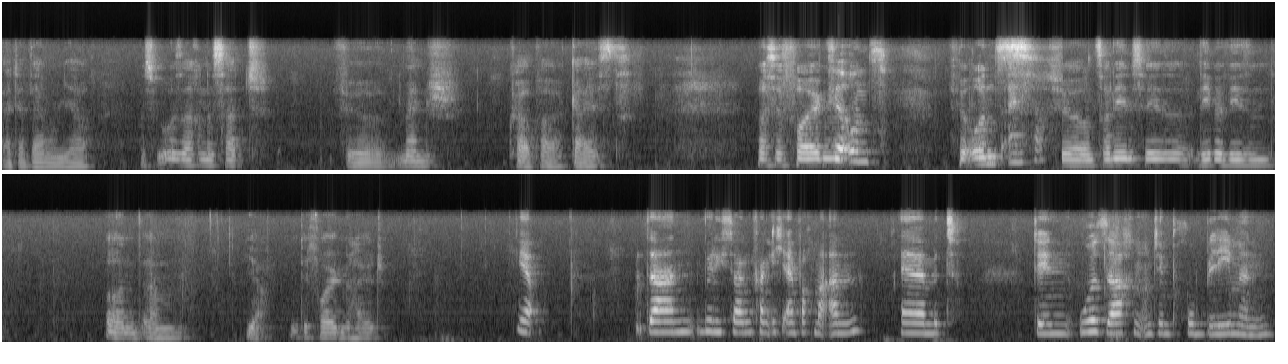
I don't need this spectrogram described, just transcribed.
Erderwärmung ja, was für Ursachen es hat für Mensch, Körper, Geist. Was für Folgen Für uns. Für uns, für unsere Lebenswesen, Lebewesen und ähm, ja, die Folgen halt. Ja. Dann würde ich sagen, fange ich einfach mal an äh, mit den Ursachen und den Problemen,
